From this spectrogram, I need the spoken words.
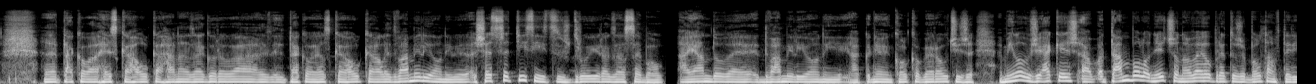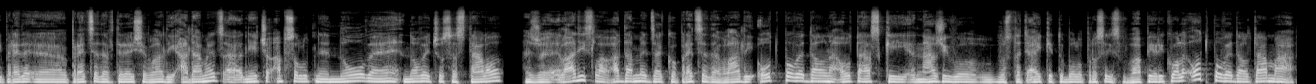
e, taková hezká holka Hanna Zagorová, e, taková hezká holka, ale 2 milióny, 600 tisíc už druhý rok za sebou. A Jandové 2 milióny, ako neviem koľko berov, čiže Milov Žiakeš a tam bolo niečo nového, pretože bol tam vtedy predseda vtedajšej vlády Adamec a niečo absolútne nové, nové, čo sa stalo, že Ladislav Adamec ako predseda vlády odpovedal na otázky naživo, v podstate aj keď to bolo prostredníctvom papieriku, ale odpovedal tam a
